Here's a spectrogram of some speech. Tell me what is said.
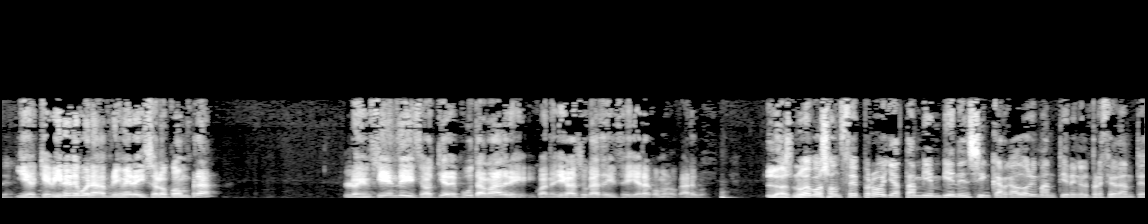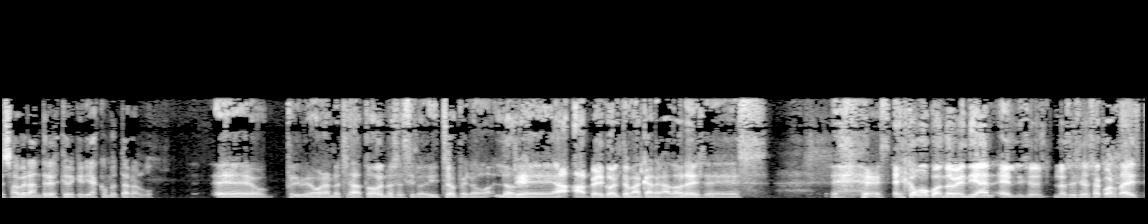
Sí. y el que viene de buena primera y se lo compra, lo enciende y dice, hostia, de puta madre. Y cuando llega a su casa dice, ¿y ahora cómo lo cargo? Los nuevos 11 Pro ya también vienen sin cargador y mantienen el precio de antes. A ver, Andrés, que le querías comentar algo. Eh, primero, buenas noches a todos. No sé si lo he dicho, pero lo Sí. de Apple con el tema de cargadores es, es, es como cuando vendían, el, no sé si os acordáis,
